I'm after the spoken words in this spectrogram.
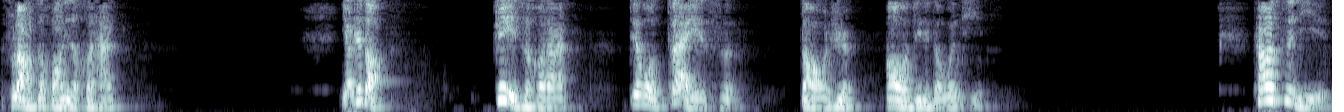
弗朗茨皇帝的和谈。要知道，这次和谈最后再一次导致奥地利的问题。他自己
